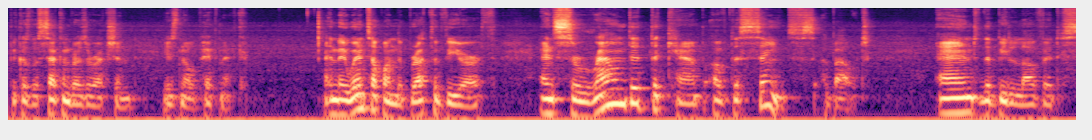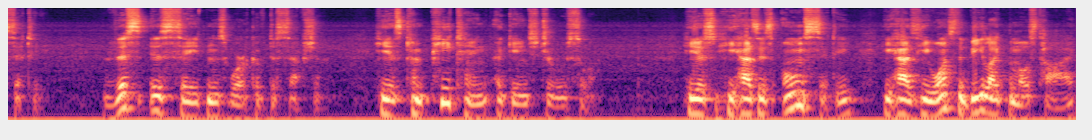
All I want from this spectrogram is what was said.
because the second resurrection is no picnic. And they went up on the breadth of the earth and surrounded the camp of the saints about and the beloved city. This is Satan's work of deception. He is competing against Jerusalem. He, is, he has his own city. He, has, he wants to be like the Most High.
